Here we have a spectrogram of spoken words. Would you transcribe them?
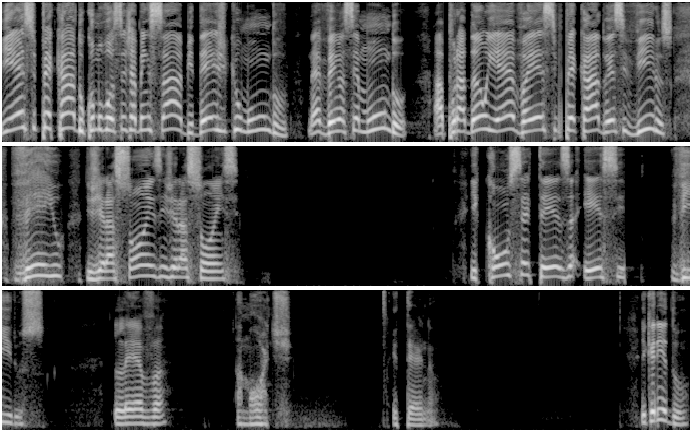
E esse pecado, como você já bem sabe, desde que o mundo né, veio a ser mundo, ah, por Adão e Eva, esse pecado, esse vírus, veio de gerações em gerações. E com certeza esse vírus leva à morte eterna. E querido,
